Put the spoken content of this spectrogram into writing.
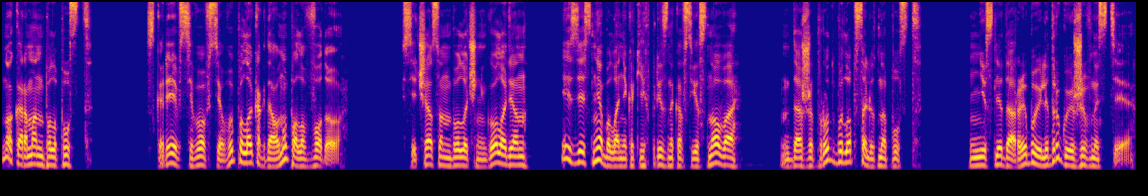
но карман был пуст. Скорее всего, все выпало, когда он упал в воду. Сейчас он был очень голоден, и здесь не было никаких признаков съестного, даже пруд был абсолютно пуст. Ни следа рыбы или другой живности.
